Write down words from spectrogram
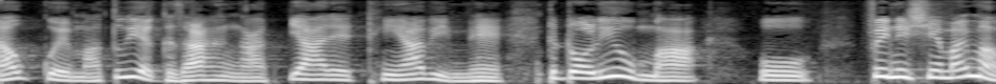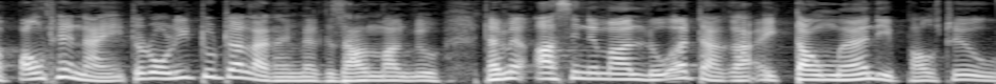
နောက်ွယ်မှာသူ့ရဲ့ကစားဟန်ကပြားတယ်ထင်ရပြီမဲ့တော်တော်လေးကိုမှဟို finishing ဘိုင်းမှာပေါင်းထည့်နိုင်တော်တော်လေးတိုးတက်လာနိုင်မဲ့ကစားသမားမျိုးဒါပေမဲ့အာဆင်နယ်မှာလိုအပ်တာကအဲ့တောင်မန်းဒီဘောက်တွေကို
